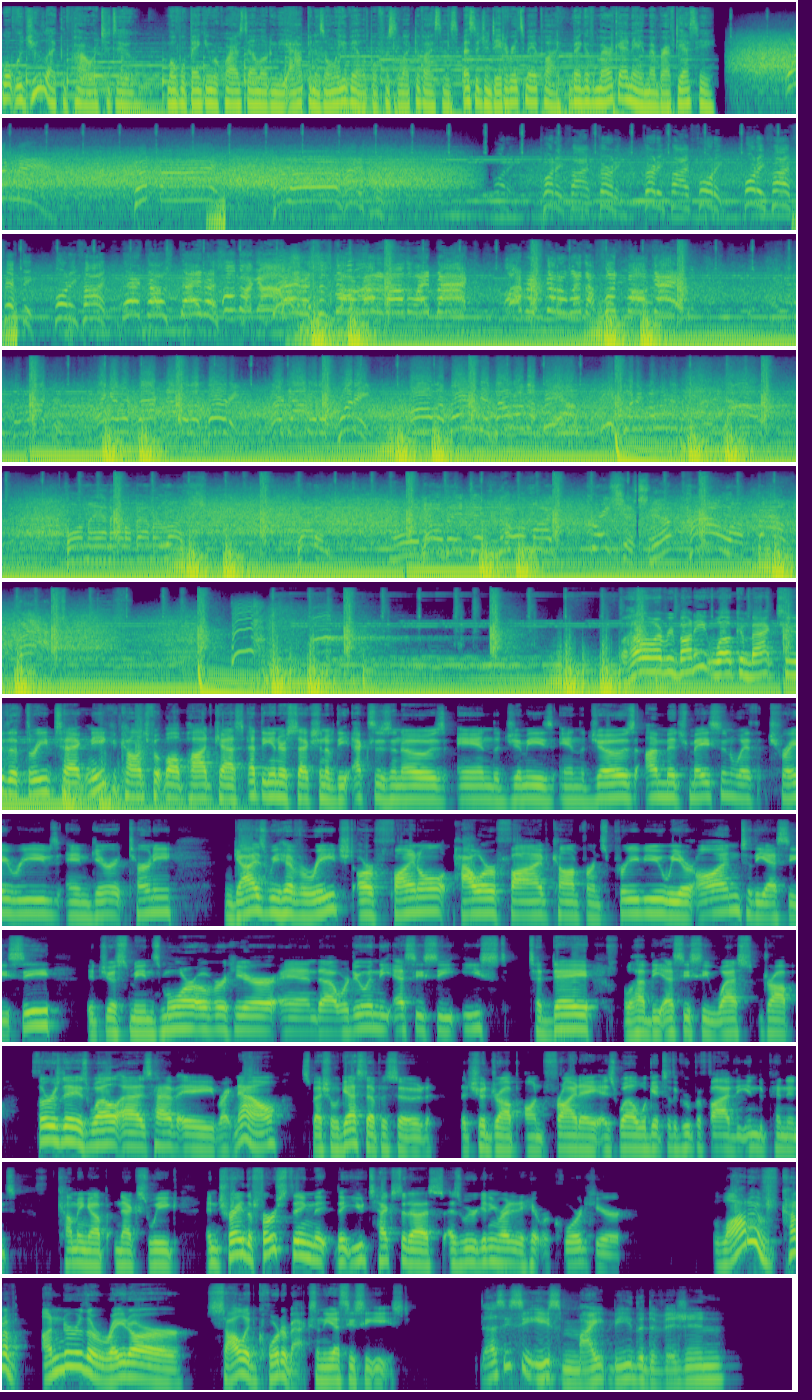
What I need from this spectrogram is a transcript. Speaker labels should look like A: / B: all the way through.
A: What would you like the power to do? Mobile banking requires downloading the app and is only available for select devices. Message and data rates may apply. Bank of America and a member FDIC.
B: One man. Goodbye. Hello, Heisman.
C: 20, 25, 30, 35, 40, 45, 50, 45. There goes Davis. Oh my God! Davis is going to run it all the way back. Auburn's going to win the football game. How about that?
D: Well, hello, everybody. Welcome back to the Three Technique, a college football podcast at the intersection of the X's and O's and the Jimmies and the Joes. I'm Mitch Mason with Trey Reeves and Garrett Turney. Guys, we have reached our final Power Five conference preview. We are on to the SEC. It just means more over here. And uh, we're doing the SEC East today. We'll have the SEC West drop Thursday, as well as have a, right now, special guest episode that should drop on Friday as well. We'll get to the group of five, the independents, coming up next week. And Trey, the first thing that, that you texted us as we were getting ready to hit record here, a lot of kind of under the radar solid quarterbacks in the SEC East.
E: The SEC East might be the division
